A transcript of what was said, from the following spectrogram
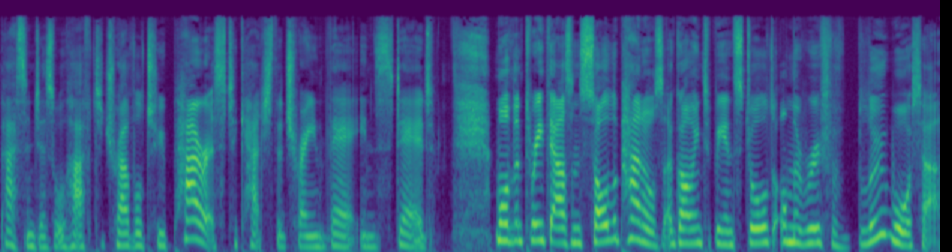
Passengers will have to travel to Paris to catch the train there instead. More than 3,000 solar panels are going to be installed on the roof of Bluewater.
